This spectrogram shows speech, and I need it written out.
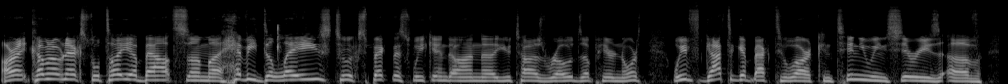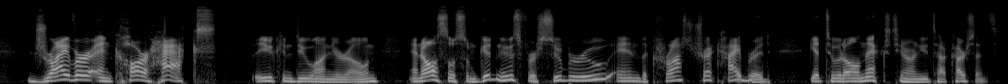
All right, coming up next, we'll tell you about some uh, heavy delays to expect this weekend on uh, Utah's roads up here north. We've got to get back to our continuing series of driver and car hacks that you can do on your own, and also some good news for Subaru and the Crosstrek Hybrid. Get to it all next here on Utah Car Sense.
